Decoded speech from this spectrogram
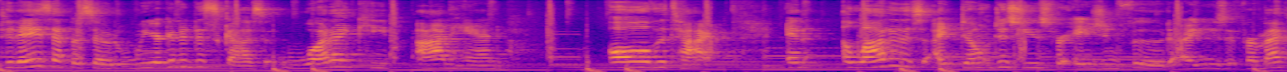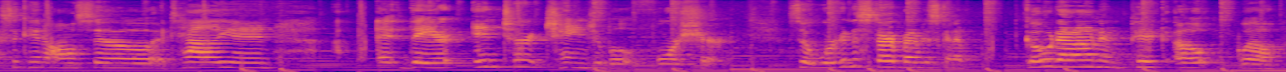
Today's episode, we are gonna discuss what I keep on hand all the time. And a lot of this I don't just use for Asian food. I use it for Mexican also, Italian. Uh, they are interchangeable for sure. So we're gonna start by I'm just gonna go down and pick, oh, well,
